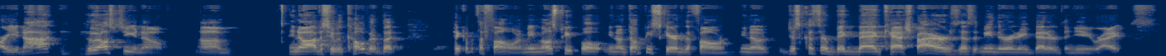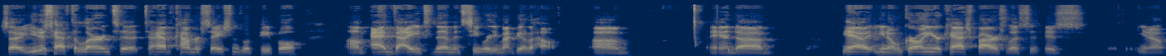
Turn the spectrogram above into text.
Are you not? Who else do you know? Um, you know, obviously with COVID, but pick up the phone. I mean, most people, you know, don't be scared of the phone. You know, just because they're big bad cash buyers doesn't mean they're any better than you, right? So you just have to learn to to have conversations with people, um, add value to them, and see where you might be able to help. Um, and uh, yeah, you know, growing your cash buyers list is you know,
